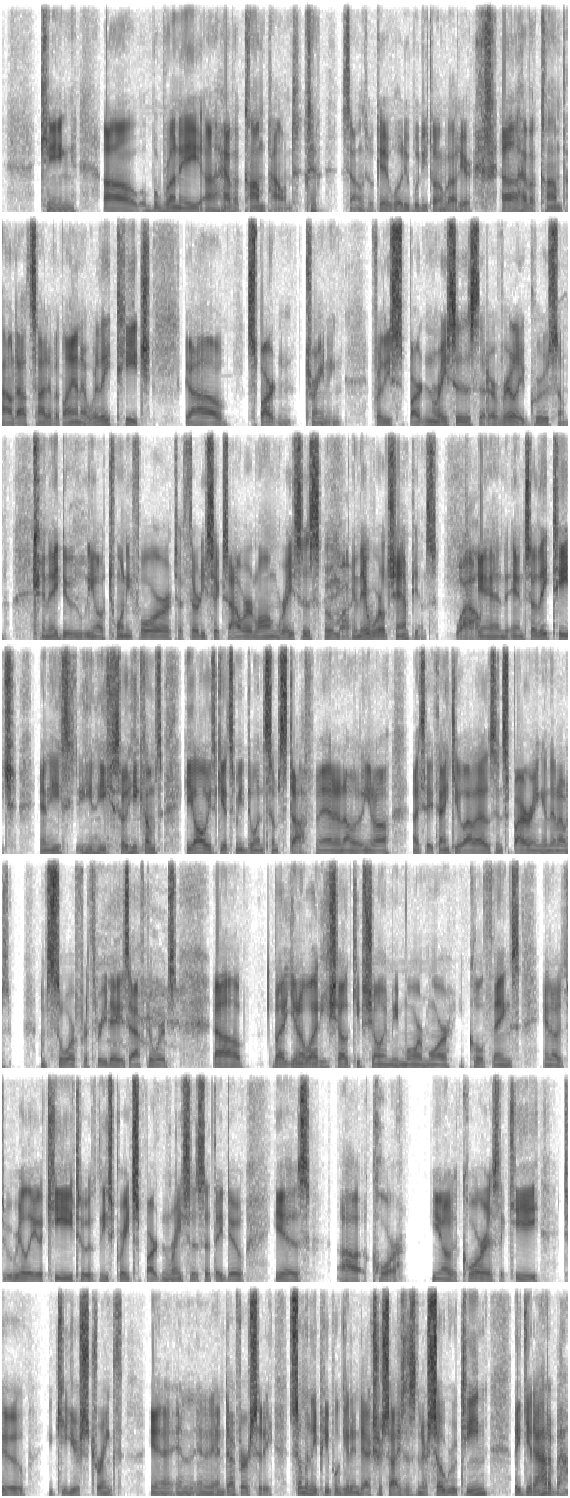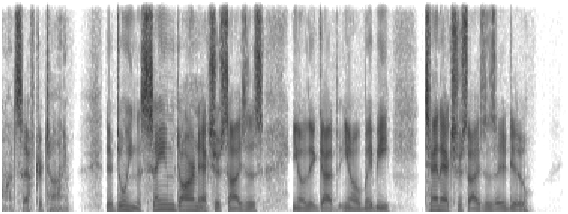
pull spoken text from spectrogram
King uh, run a uh, have a compound. Sounds okay. What are, what are you talking about here? Uh, have a compound outside of Atlanta where they teach uh, Spartan training for these Spartan races that are really gruesome, and they do you know twenty four to thirty six hour long races. Oh, my. And they're world champions. Wow. And and so they teach, and he's he, he so he comes. He always gets me doing some stuff, man. And I you know I say thank you. Wow, that was inspiring. And then I was I'm sore for three days afterwards. Uh, but you know what? He show keeps showing me more and more cool things. You know, it's really the key to these great Spartan races that they do is uh, core. You know, core is the key to your strength and, and, and diversity. So many people get into exercises and they're so routine, they get out of balance after time. They're doing the same darn exercises. You know, they got, you know, maybe 10 exercises they do,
